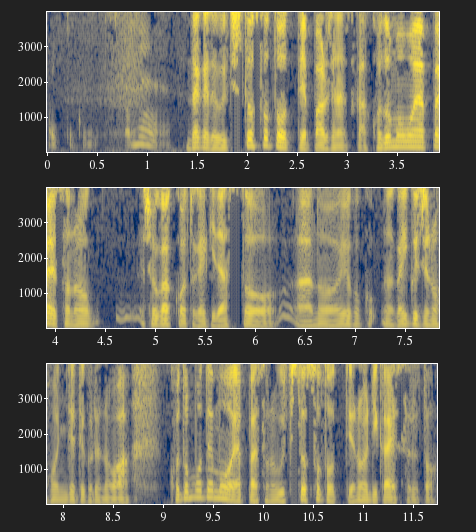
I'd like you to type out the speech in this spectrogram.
入ってくるんですかね。だけど、内と外ってやっぱあるじゃないですか。子供もやっぱりその、小学校とか行き出すと、あの、よくこなんか育児の方に出てくるのは、子供でもやっぱりその内と外っていうのを理解すると。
